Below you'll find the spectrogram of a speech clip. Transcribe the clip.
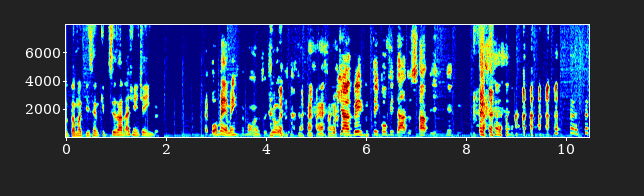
Estamos aqui sendo que precisar da gente ainda. É bom mesmo, hein? É bom mesmo, tô de olho. Porque às vezes não tem convidado, sabe?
